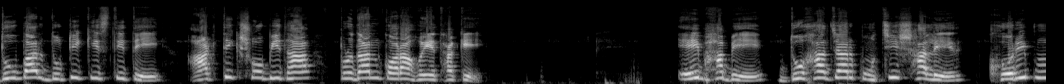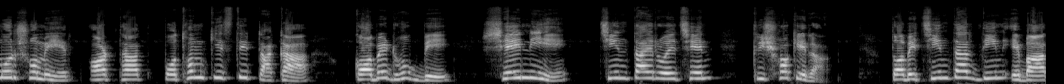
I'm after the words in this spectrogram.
দুবার দুটি কিস্তিতে আর্থিক সুবিধা প্রদান করা হয়ে থাকে। এইভাবে দু হাজার পঁচিশ সালের খরিফ মরশুমের অর্থাৎ প্রথম কিস্তির টাকা কবে ঢুকবে সেই নিয়ে চিন্তায় রয়েছেন কৃষকেরা। তবে চিন্তার দিন এবার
